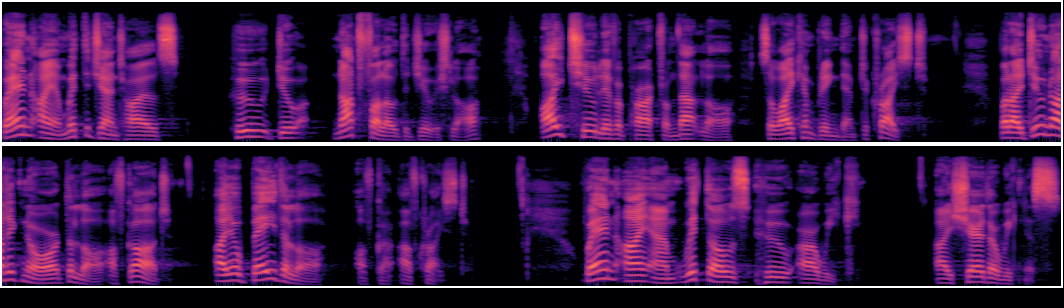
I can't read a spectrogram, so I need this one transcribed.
When I am with the Gentiles who do not follow the Jewish law, I too live apart from that law so I can bring them to Christ. But I do not ignore the law of God. I obey the law of, God, of Christ. When I am with those who are weak, I share their weakness,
